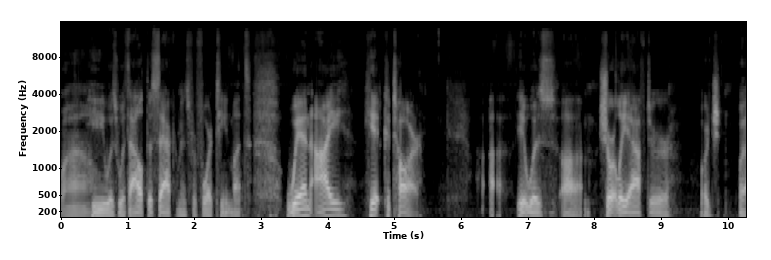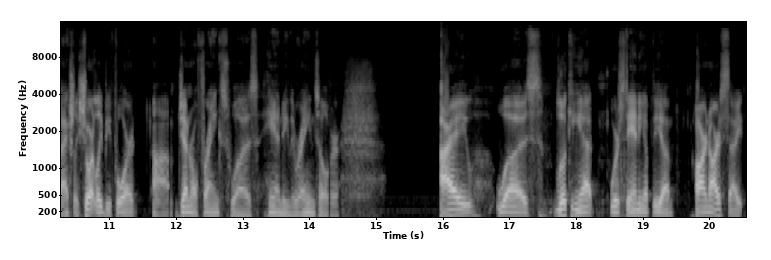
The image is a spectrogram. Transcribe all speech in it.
Wow. He was without the sacraments for 14 months. When I hit Qatar, it was um, shortly after, or well, actually shortly before um, General Franks was handing the reins over. I was looking at, we're standing up the um, R&R site,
